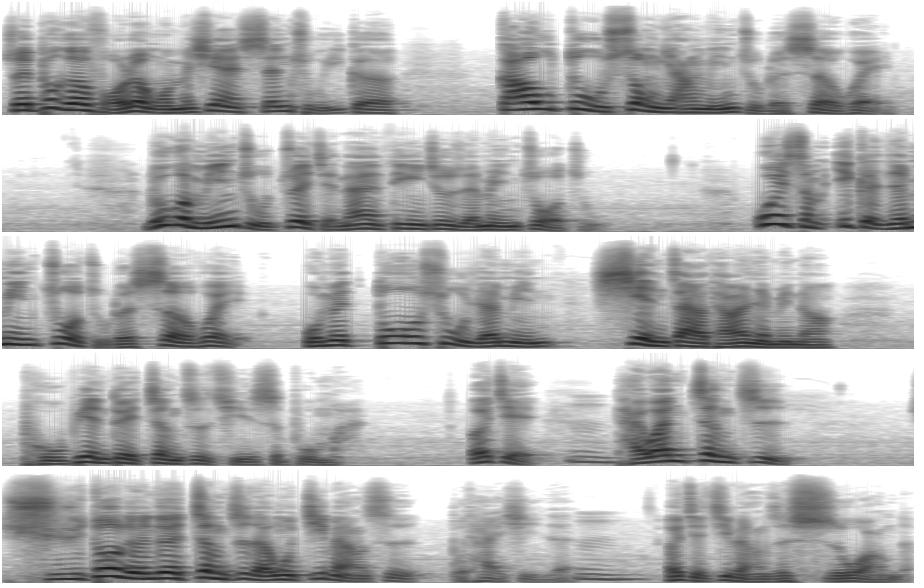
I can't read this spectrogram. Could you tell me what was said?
所以不可否认，我们现在身处一个高度颂扬民主的社会。如果民主最简单的定义就是人民做主，为什么一个人民做主的社会，我们多数人民现在的台湾人民呢，普遍对政治其实是不满，而且，台湾政治许多人对政治人物基本上是不太信任，嗯，而且基本上是失望的。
